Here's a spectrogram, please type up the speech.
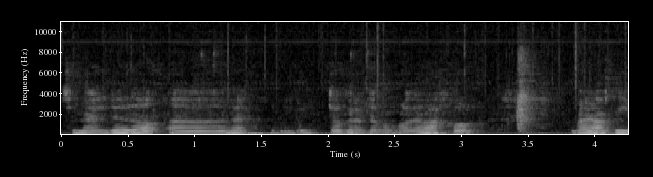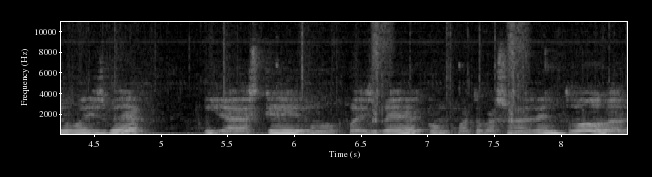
Se me ha ido el dedo. A ver, que lo tengo por debajo. Bueno, aquí lo podéis ver. Y la verdad es que, como podéis ver, con cuatro personas dentro,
